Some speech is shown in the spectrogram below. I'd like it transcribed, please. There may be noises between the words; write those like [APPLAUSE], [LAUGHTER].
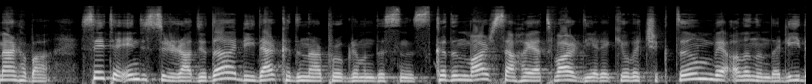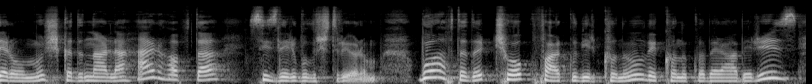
Merhaba, ST Endüstri Radyo'da Lider Kadınlar programındasınız. Kadın varsa hayat var diyerek yola çıktım ve alanında lider olmuş kadınlarla her hafta sizleri buluşturuyorum. Bu haftada çok farklı bir konu ve konukla beraberiz.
